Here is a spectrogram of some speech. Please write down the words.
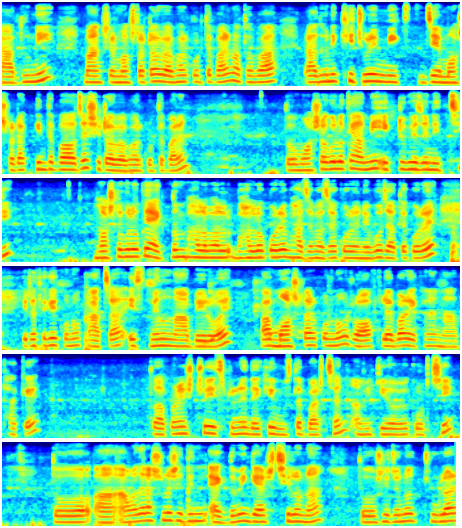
রাঁধুনি, মাংসের মশলাটাও ব্যবহার করতে পারেন অথবা রাঁধুনি খিচুড়ি মিক্স যে মশলাটা কিনতে পাওয়া যায় সেটাও ব্যবহার করতে পারেন। তো মশলাগুলোকে আমি একটু ভেজে নিচ্ছি। মশলাগুলোকে একদম ভালো ভালো ভালো করে ভাজা ভাজা করে নেব যাতে করে এটা থেকে কোনো কাঁচা স্মেল না বেরোয় বা মশলার কোনো র ফ্লেভার এখানে না থাকে। তো আপনারা নিশ্চয়ই স্ক্রিনে দেখেই বুঝতে পারছেন আমি কীভাবে করছি। তো আমাদের আসলে সেদিন একদমই গ্যাস ছিল না। তো সেজন্য চুলার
